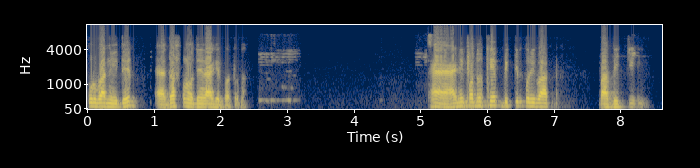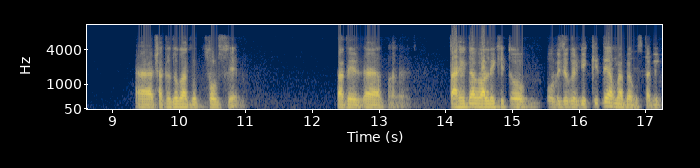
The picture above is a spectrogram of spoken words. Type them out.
কুরবানি ঈদের আহ, দশ পনেরো দিনের আগের ঘটনা। হ্যাঁ আইনি পদক্ষেপ ভিকটিম পরিবার বা ভিকটিম সাথে যোগাযোগ চলছে। তাদের চাহিদা বা লিখিত অভিযোগের ভিত্তিতে আমরা ব্যবস্থা নিব।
